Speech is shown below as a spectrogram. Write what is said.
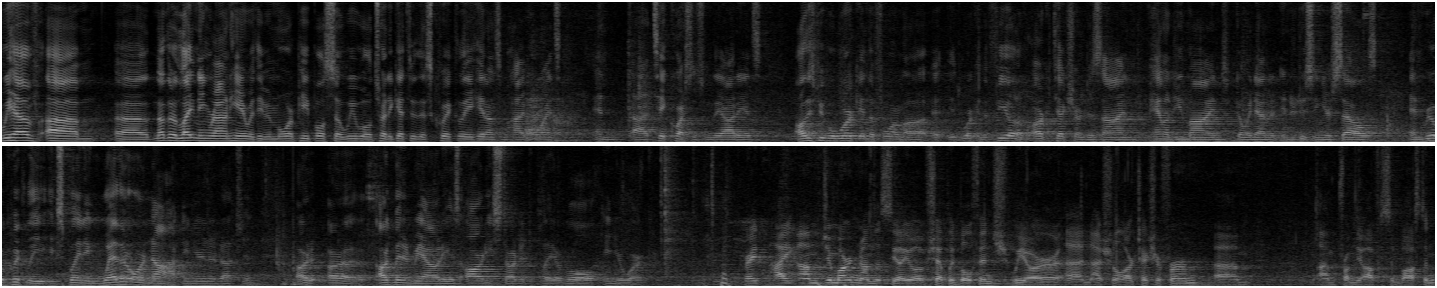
So we have um, uh, another lightning round here with even more people, so we will try to get through this quickly, hit on some high points, and uh, take questions from the audience. All these people work in the form, uh, work in the field of architecture and design. Panel, do you mind going down and introducing yourselves and real quickly explaining whether or not, in your introduction, our, our, uh, augmented reality has already started to play a role in your work? Great. Hi, I'm Jim Martin. I'm the CIO of Shepley Bulfinch. We are a national architecture firm. Um, I'm from the office in Boston.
